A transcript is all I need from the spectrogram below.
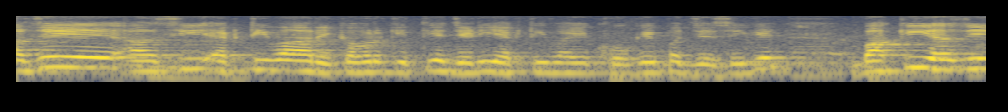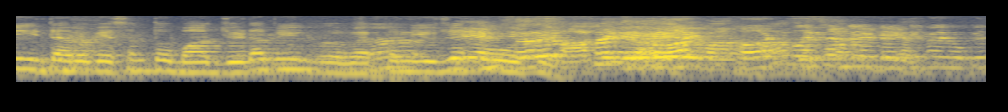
ਅਜੇ ਅਸੀਂ ਐਕਟਿਵਾ ਰਿਕਵਰ ਕੀਤੀ ਹੈ ਜਿਹੜੀ ਐਕਟਿਵਾ ਇਹ ਖੋ ਕੇ ਭੱਜੇ ਸੀਗੇ ਬਾਕੀ ਹਜੇ ਇੰਟਰੋਗੇਸ਼ਨ ਤੋਂ ਬਾਅਦ ਜਿਹੜਾ ਵੀ ਵੈਪਨ ਯੂਜ਼ ਹੈ ਉਹ ਥਰਡ ਪਰਸਨ ਆਈਡੈਂਟੀਫਾਈ ਹੋ ਗਏ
